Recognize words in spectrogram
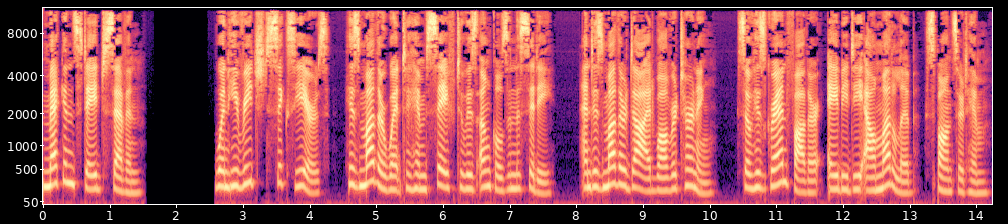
Meccan Stage 7 When he reached six years, his mother went to him safe to his uncle's in the city, and his mother died while returning, so his grandfather Abd al-Muttalib sponsored him.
